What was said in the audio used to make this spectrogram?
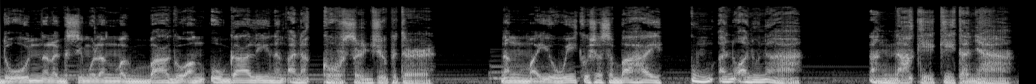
Doon na nagsimulang magbago ang ugali ng anak ko, Sir Jupiter. Nang maiuwi ko siya sa bahay, kung ano-ano na ang nakikita niya.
